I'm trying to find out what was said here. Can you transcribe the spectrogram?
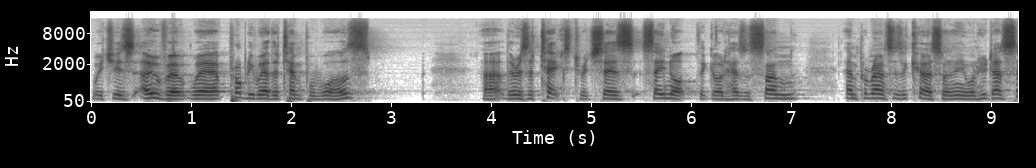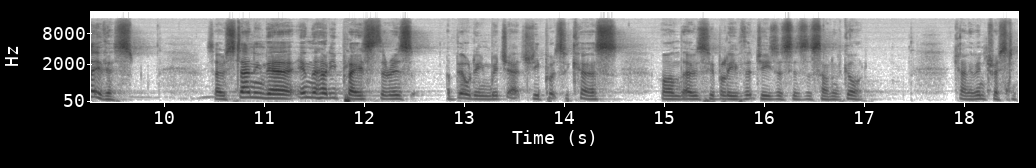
which is over where probably where the temple was, uh, there is a text which says, Say not that God has a son, and pronounces a curse on anyone who does say this. So, standing there in the holy place, there is a building which actually puts a curse on those who believe that Jesus is the Son of God. Kind of interesting.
